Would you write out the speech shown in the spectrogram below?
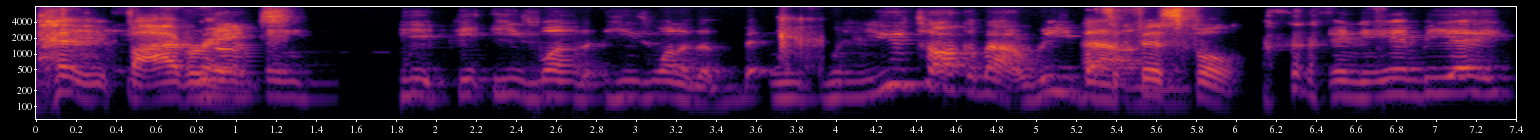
Hey, five rings. I mean? he, he, he's one of the, he's one of the when, when you talk about rebounding That's a fistful in the NBA,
